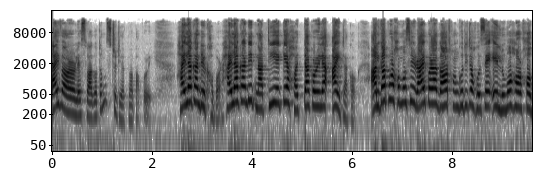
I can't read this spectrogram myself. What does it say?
লাইভ আৱাৰলৈ স্বাগতম ষ্টুডিঅ'ত মই পাপৰি হাইলাকান্দিৰ খবৰ। হাইলাকান্দিত নাতিয়েকে হত্যা কৰিলে আইতাকক। আলগাপুৰ সমষ্টিৰ ৰায়পাৰা গাঁৱত সংঘটিত হৈছে এই লোমহৰ্ষক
